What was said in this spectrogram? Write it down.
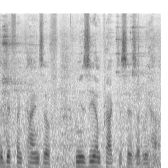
the different kinds of museum practices that we have.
